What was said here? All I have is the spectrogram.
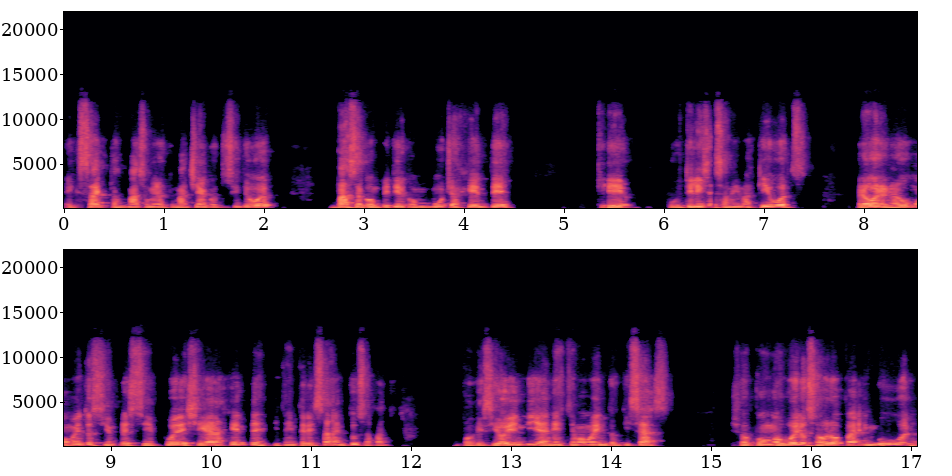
exactas, más o menos que machean con tu sitio web, vas a competir con mucha gente que utiliza esas mismas keywords, pero bueno, en algún momento siempre se puede llegar a gente que está interesada en tus zapatos. Porque si hoy en día, en este momento, quizás yo pongo vuelos a Europa en Google,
